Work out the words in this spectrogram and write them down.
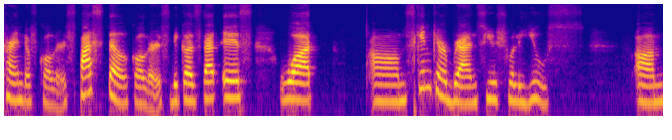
kind of colors, pastel colors, because that is what um, skincare brands usually use um,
